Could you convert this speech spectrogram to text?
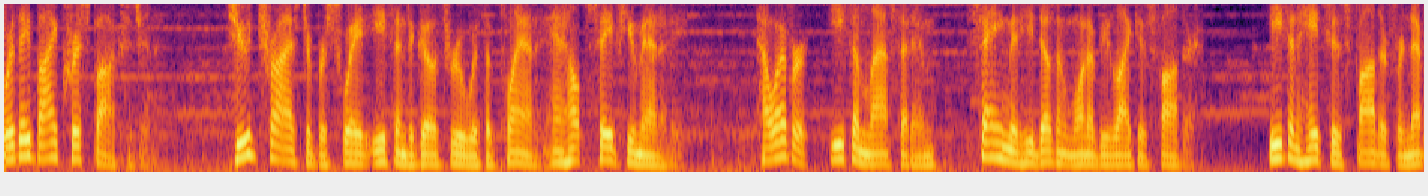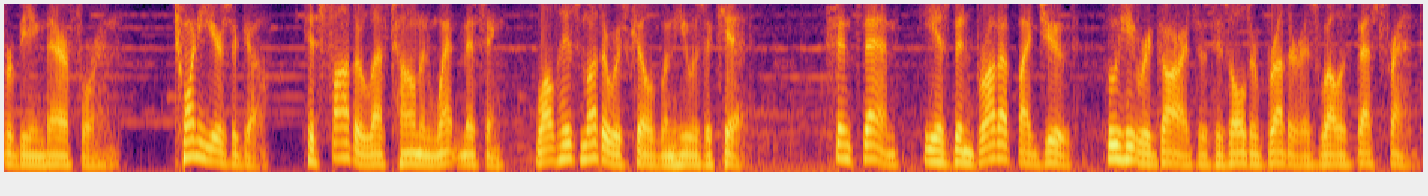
where they buy crisp oxygen. Jude tries to persuade Ethan to go through with the plan and help save humanity. However, Ethan laughs at him, saying that he doesn't want to be like his father. Ethan hates his father for never being there for him. 20 years ago, his father left home and went missing, while his mother was killed when he was a kid. Since then, he has been brought up by Jude, who he regards as his older brother as well as best friend.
